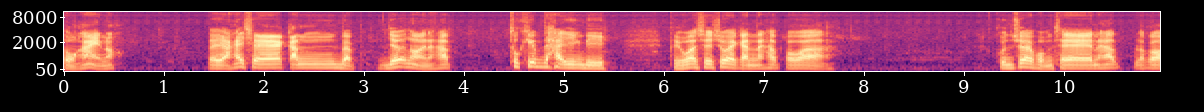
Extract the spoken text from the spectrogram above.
ส่งให้เนาะแต่อยากให้แชร์กันแบบเยอะหน่อยนะครับ ทุกคลิปได้ยิ่งดี ถือว่าช่วยๆกันนะครับ เพราะว่า คุณช่วยผมแชร์นะครับ แล้วก็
